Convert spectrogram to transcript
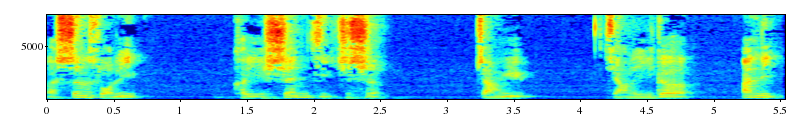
而生所利，可以生己之事。张玉讲了一个案例：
